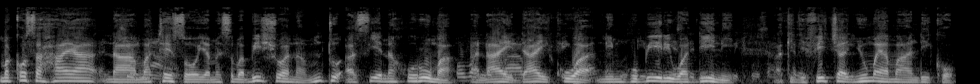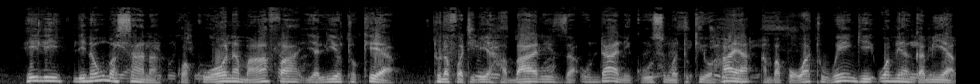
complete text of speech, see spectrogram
Makosa haya na mateso yamesababishwa na mtu asiye na huruma anayedai kuwa ni mhubiri wa dini akijificha nyuma ya maandiko. Hili linauma sana kwa kuona maafa yaliyotokea. Tunafuatilia habari za undani kuhusu matukio haya ambapo watu wengi wameangamia.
